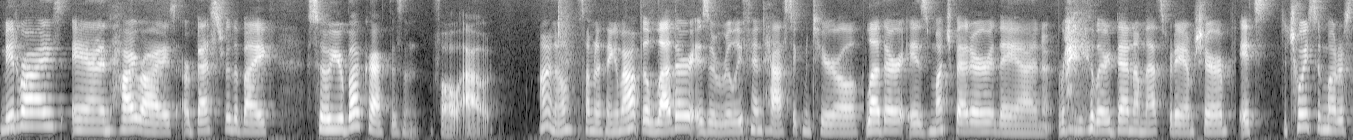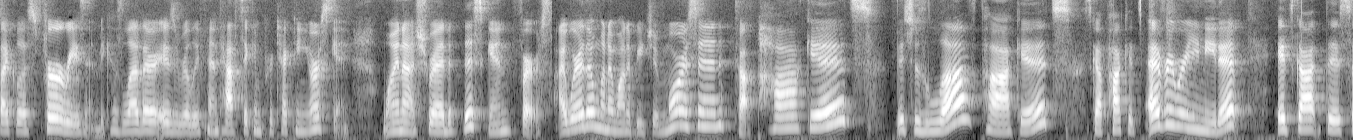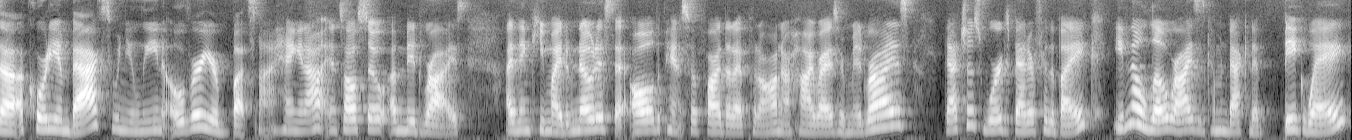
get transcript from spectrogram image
Mid-rise and high-rise are best for the bike so your butt crack doesn't fall out. I don't know, something to think about. The leather is a really fantastic material. Leather is much better than regular denim, that's for damn sure. It's the choice of motorcyclists for a reason because leather is really fantastic in protecting your skin. Why not shred this skin first? I wear them when I want to be Jim Morrison. It's got pockets. Bitches love pockets. It's got pockets everywhere you need it. It's got this uh, accordion back, so when you lean over, your butt's not hanging out. And it's also a mid-rise. I think you might have noticed that all the pants so far that I put on are high rise or mid rise. That just works better for the bike. Even though low rise is coming back in a big way,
